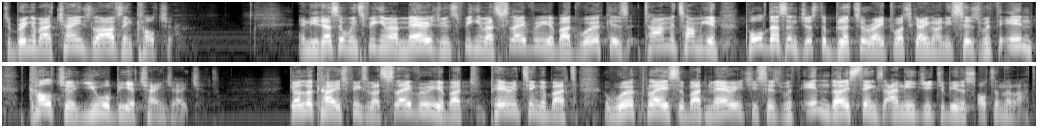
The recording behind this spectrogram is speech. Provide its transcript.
to bring about changed lives and culture. And he does it when speaking about marriage, when speaking about slavery, about workers, time and time again. Paul doesn't just obliterate what's going on. He says, within culture, you will be a change agent. Go look how he speaks about slavery, about parenting, about workplace, about marriage. He says, within those things, I need you to be the salt and the light.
